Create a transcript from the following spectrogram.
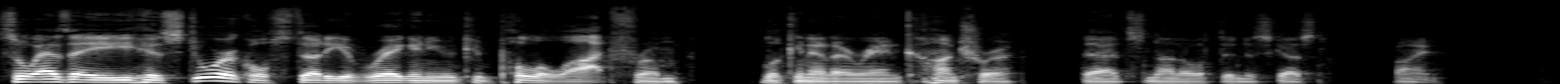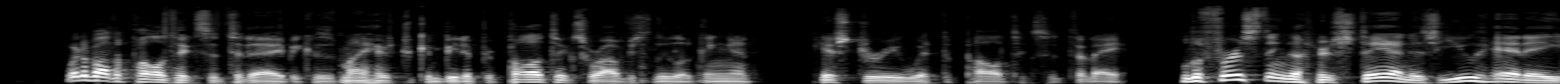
So, as a historical study of Reagan, you can pull a lot from looking at Iran Contra that's not often discussed. Fine. What about the politics of today? Because my history can beat up your politics. We're obviously looking at history with the politics of today. Well, the first thing to understand is you had a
